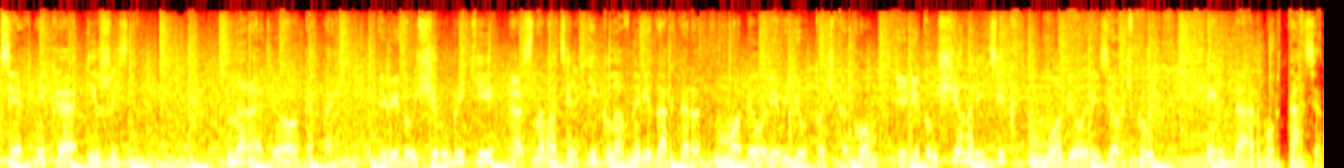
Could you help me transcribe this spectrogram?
«Техника и жизнь» на Радио КП. Ведущий рубрики – основатель и главный редактор mobilreview.com и ведущий аналитик Mobile Research Group Эльдар Муртазин.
